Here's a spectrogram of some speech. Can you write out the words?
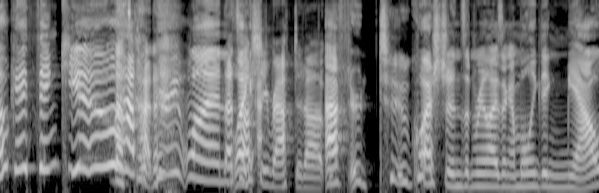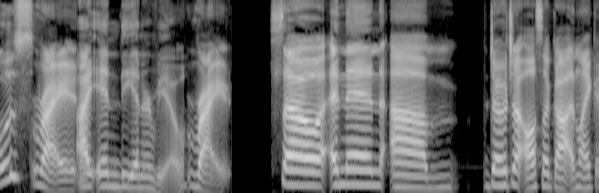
okay, thank you. That's Have kinda- a great one. that's like, how she wrapped it up after two questions and realizing I'm only getting meows, right I end the interview. right so and then um doja also got in like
